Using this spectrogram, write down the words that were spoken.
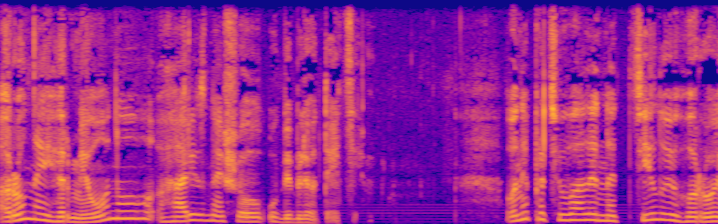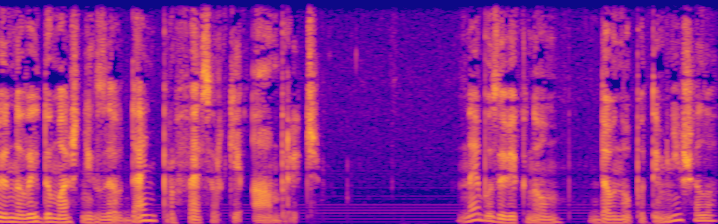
Рона і Герміону Гаррі знайшов у бібліотеці. Вони працювали над цілою горою нових домашніх завдань професорки Амбридж. Небо за вікном давно потемнішало,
